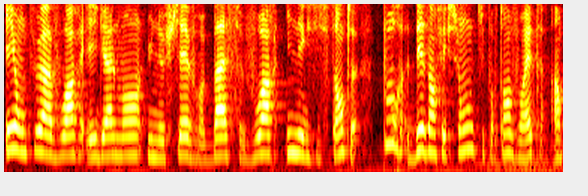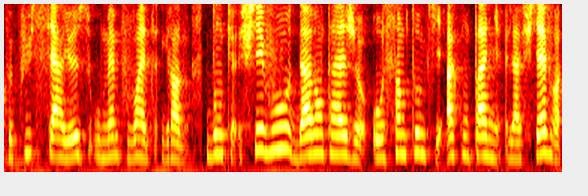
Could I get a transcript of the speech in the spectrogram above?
et on peut avoir également une fièvre basse, voire inexistante, pour des infections qui pourtant vont être un peu plus sérieuses ou même pouvant être graves. Donc fiez-vous davantage aux symptômes qui accompagnent la fièvre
